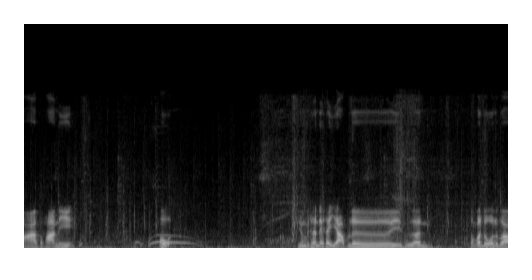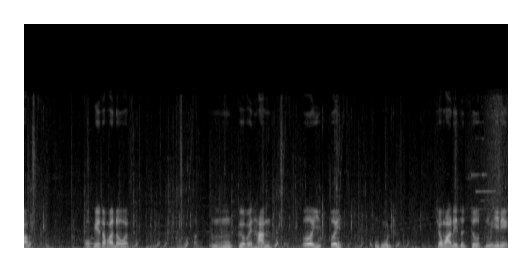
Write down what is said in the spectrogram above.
มาสะพานนี้ โอ้ยังไม่ทันได้ขยับเลยเพื่อน ต้องกระโดดหรือเปล่า โอเคต้องกระโดดอืมเกือบไม่ทัน เอ้ยเอ้ยโอ้โหจังหวะดีสุดๆเมื่อกี้นี้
